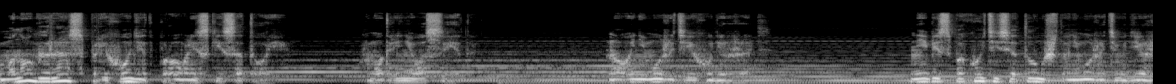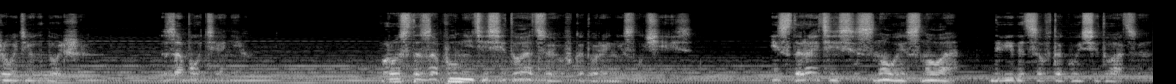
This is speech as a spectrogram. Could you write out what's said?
Много раз приходят проблески сатори, внутреннего света, но вы не можете их удержать. Не беспокойтесь о том, что не можете удерживать их дольше. Забудьте о них. Просто запомните ситуацию, в которой они случились, и старайтесь снова и снова двигаться в такую ситуацию.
